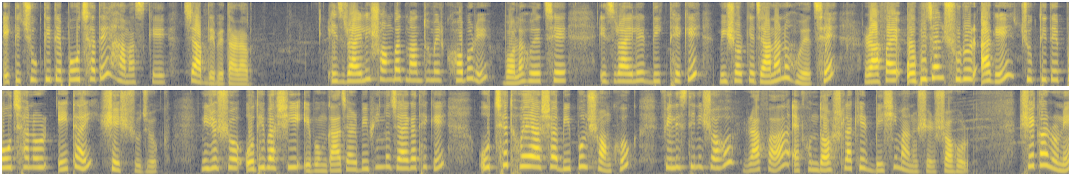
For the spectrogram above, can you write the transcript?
একটি চুক্তিতে পৌঁছাতে হামাসকে চাপ দেবে তারা। ইসরায়েলি সংবাদ মাধ্যমের খবরে বলা হয়েছে, ইসরায়েলের দিক থেকে মিশরকে জানানো হয়েছে, রাফায় অভিযান শুরুর আগে চুক্তিতে পৌঁছানোর এটাই শেষ সুযোগ। নিজস্ব অধিবাসী এবং গাজার বিভিন্ন জায়গা থেকে উচ্ছেদ হয়ে আসা বিপুল সংখ্যক ফিলিস্তিনি শহর রাফা এখন দশ লাখের বেশি মানুষের শহর। সে কারণে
